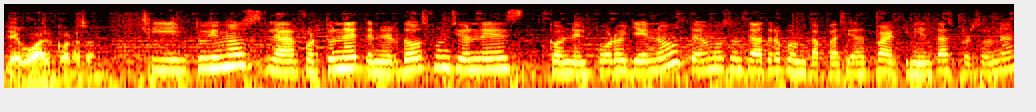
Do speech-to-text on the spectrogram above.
llegó al corazón. Sí, tuvimos la fortuna de tener dos funciones con el foro lleno. Tenemos un teatro con capacidad para 500 personas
